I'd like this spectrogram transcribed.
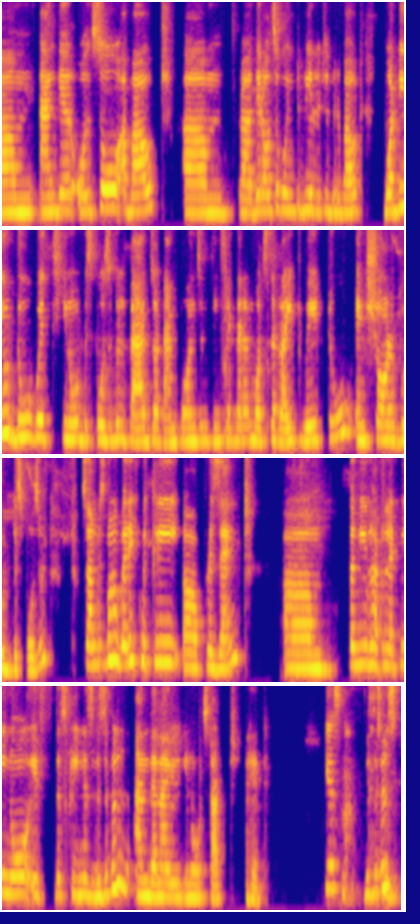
um, and they're also about, um, uh, they're also going to be a little bit about what do you do with, you know, disposable pads or tampons and things like that and what's the right way to ensure good disposal. So I'm just going to very quickly uh, present um, then you'll have to let me know if the screen is visible and then I'll, you know, start ahead. Yes, ma'am. Visible?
